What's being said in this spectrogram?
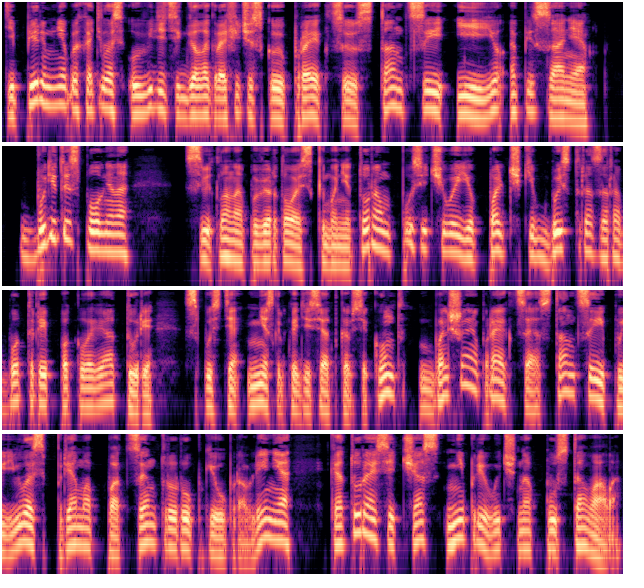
Теперь мне бы хотелось увидеть голографическую проекцию станции и ее описание. Будет исполнено. Светлана повернулась к мониторам, после чего ее пальчики быстро заработали по клавиатуре. Спустя несколько десятков секунд большая проекция станции появилась прямо по центру рубки управления, которая сейчас непривычно пустовала.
